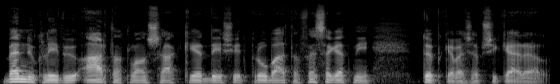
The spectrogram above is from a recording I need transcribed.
bennük lévő ártatlanság kérdését próbálta feszegetni, több-kevesebb sikerrel.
